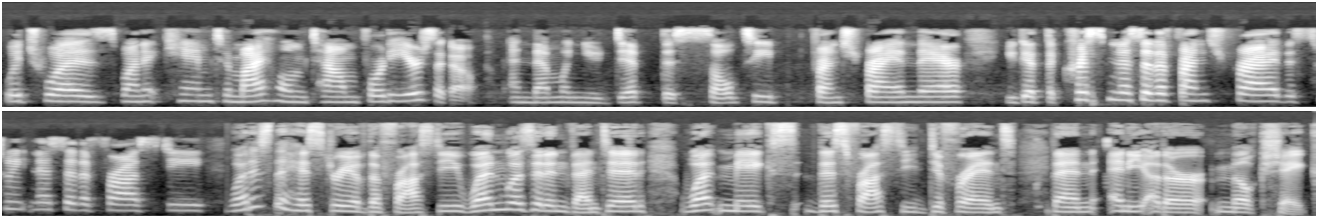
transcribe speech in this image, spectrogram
which was when it came to my hometown 40 years ago. And then when you dip this salty French fry in there, you get the crispness of the French fry, the sweetness of the Frosty. What is the history of the Frosty? When was it invented? What makes this Frosty different than any other milkshake?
